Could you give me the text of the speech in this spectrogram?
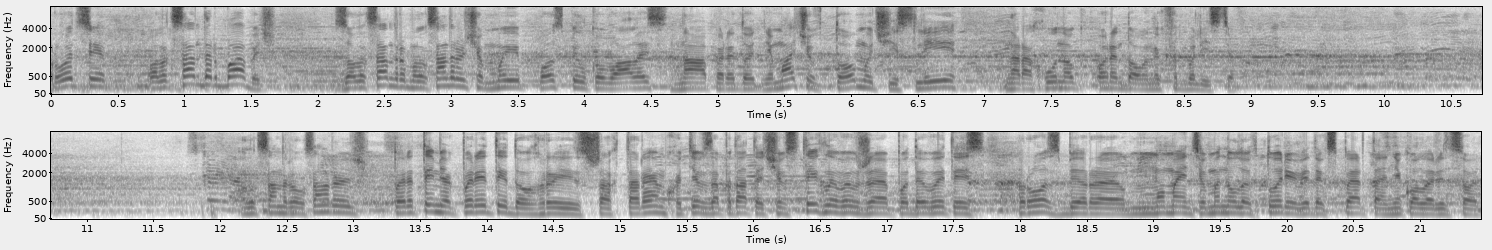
році. Олександр Бабич з Олександром Олександровичем ми поспілкувались напередодні матчу, в тому числі на рахунок орендованих футболістів. Олександр Олександрович, перед тим як перейти до гри з Шахтарем, хотів запитати, чи встигли ви вже подивитись розбір е, моментів минулих турів від експерта Ніколи Ріцолі?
